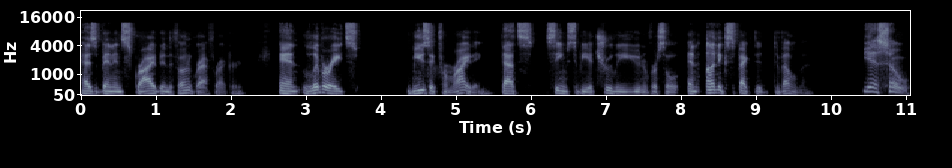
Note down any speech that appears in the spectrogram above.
has been inscribed in the phonograph record and liberates music from writing, that seems to be a truly universal and unexpected development. Yeah. So,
